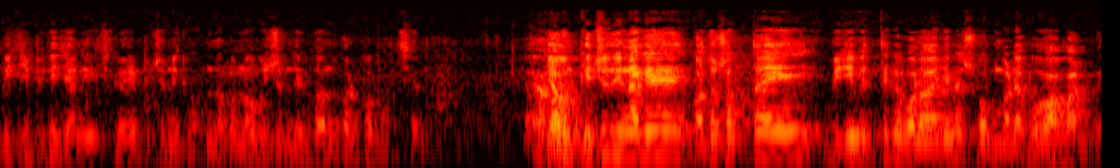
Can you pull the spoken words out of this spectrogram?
বিজেপিকে জানিয়েছিল এর পিছনে কি অন্য কোনো অভিসন্ধির গল্প- গল্প পাচ্ছেন? যেমন কিছুদিন আগে গত সপ্তাহে বিজেপির থেকে বলা হয়েছিল সোমবারে বোমা মারবে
